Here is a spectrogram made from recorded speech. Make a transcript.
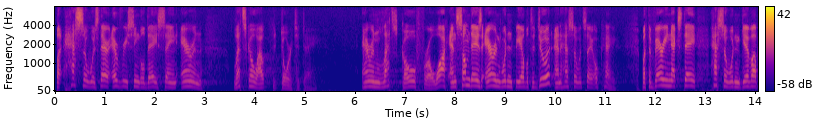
But Hesse was there every single day saying, Aaron, let's go out the door today. Aaron, let's go for a walk. And some days Aaron wouldn't be able to do it, and Hesse would say, okay. But the very next day, Hesse wouldn't give up.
